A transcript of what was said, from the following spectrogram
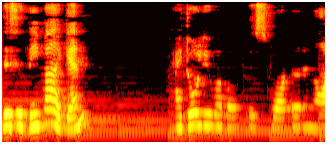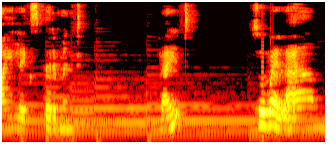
This is Deepa again. I told you about this water and oil experiment, right? So, well, um,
